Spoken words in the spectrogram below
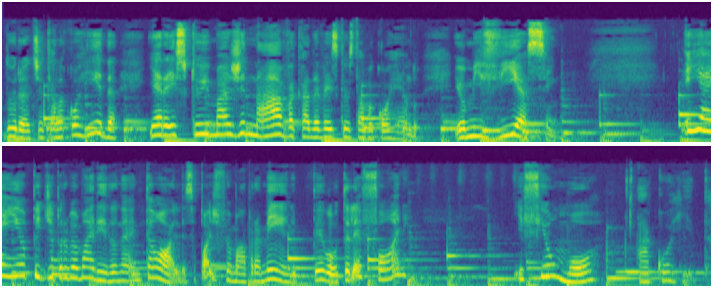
durante aquela corrida, e era isso que eu imaginava cada vez que eu estava correndo. Eu me via assim. E aí eu pedi pro meu marido, né? Então, olha, você pode filmar para mim? Ele pegou o telefone e filmou a corrida.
